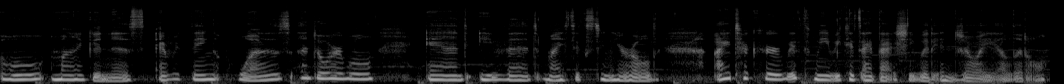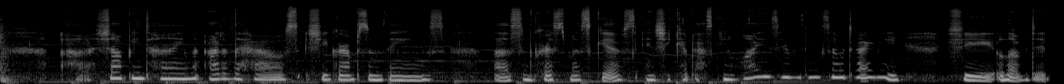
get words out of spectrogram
Oh my goodness, everything was adorable. And Yvette, my 16 year old, I took her with me because I thought she would enjoy a little uh, shopping time out of the house. She grabbed some things, uh, some Christmas gifts, and she kept asking, Why is everything so tiny? She loved it,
